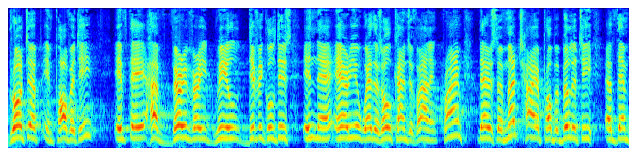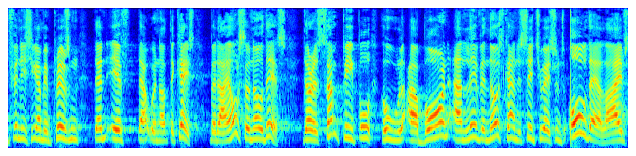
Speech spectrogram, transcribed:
brought up in poverty, if they have very, very real difficulties in their area where there's all kinds of violent crime, there's a much higher probability of them finishing up in prison than if that were not the case. But I also know this. There are some people who are born and live in those kind of situations all their lives,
